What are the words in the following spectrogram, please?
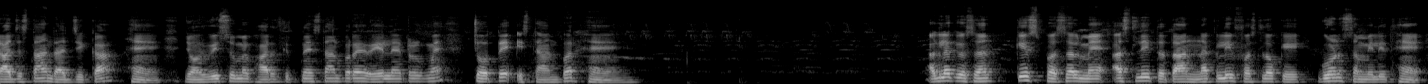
राजस्थान राज्य का है। जो विश्व में भारत कितने स्थान पर है? रेल नेटवर्क में चौथे स्थान पर हैं। अगला क्वेश्चन किस फ़सल में असली तथा नकली फ़सलों के गुण सम्मिलित हैं?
